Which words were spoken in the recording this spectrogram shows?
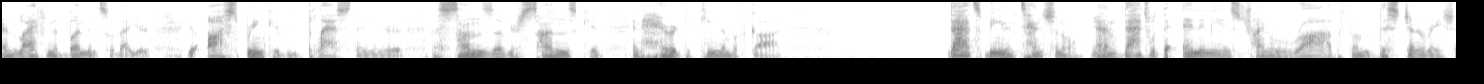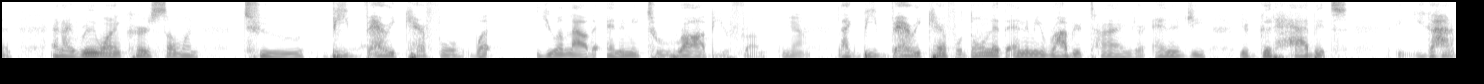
and life in abundance so that your your offspring could be blessed and your the sons of your sons could inherit the kingdom of God. That's being intentional. Yeah. And that's what the enemy is trying to rob from this generation. And I really want to encourage someone to very careful what you allow the enemy to rob you from. Yeah. Like, be very careful. Don't let the enemy rob your time, your energy, your good habits. You gotta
